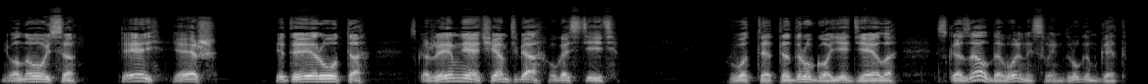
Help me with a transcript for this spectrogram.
Не волнуйся, пей, ешь. И ты, Рутта, скажи мне, чем тебя угостить?» Вот это другое дело, — сказал довольный своим другом Гэт.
